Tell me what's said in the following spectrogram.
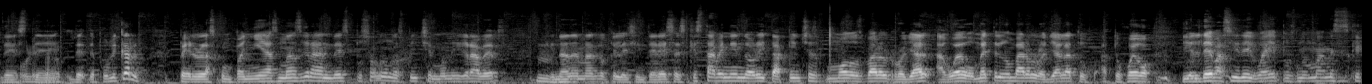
de, este, Publicarlo. de, de publicarlo. Pero las compañías más grandes, pues son unos pinche money grabbers. Y nada más lo que les interesa es que está vendiendo ahorita pinches modos Battle Royale a huevo. Métele un Battle Royale a tu, a tu juego. Y el dev así de, güey, pues no mames, es que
